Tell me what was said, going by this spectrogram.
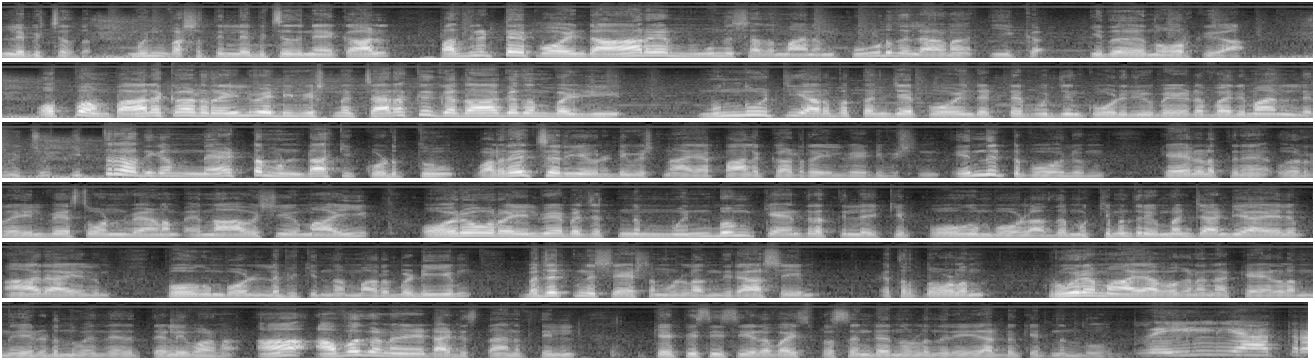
ലഭിച്ചത്. മുൻ വർഷത്തിൽ ലഭിച്ചതിനേക്കാൾ പതിനെട്ട് പോയിന്റ് ആറ് മൂന്ന് ശതമാനം കൂടുതലാണ് ഈ ഇത് എന്ന് ഓർക്കുക. ഒപ്പം പാലക്കാട് റെയിൽവേ ഡിവിഷന് ചരക്ക് ഗതാഗതം വഴി മുന്നൂറ്റി അറുപത്തഞ്ച് പോയിന്റ് എട്ട് പൂജ്യം കോടി രൂപയുടെ വരുമാനം ലഭിച്ചു. ഇത്രയധികം നേട്ടമുണ്ടാക്കി കൊടുത്തു വളരെ ചെറിയ ഒരു ഡിവിഷനായ പാലക്കാട് റെയിൽവേ ഡിവിഷൻ. എന്നിട്ട് പോലും കേരളത്തിന് ഒരു റെയിൽവേ സോൺ വേണം എന്ന ആവശ്യവുമായി ഓരോ റെയിൽവേ ബജറ്റിനും മുൻപും കേന്ദ്രത്തിലേക്ക് പോകുമ്പോൾ അത് മുഖ്യമന്ത്രി ഉമ്മൻചാണ്ടി ആയാലും ആരായാലും പോകുമ്പോൾ ലഭിക്കുന്ന മറുപടിയും ബജറ്റിന് ശേഷമുള്ള നിരാശയും എത്രത്തോളം ക്രൂരമായ അവഗണന കേരളം നേരിടുന്നു എന്നതിന് തെളിവാണ്. ആ അവഗണനയുടെ അടിസ്ഥാനത്തിൽ കെ പി സി സിയുടെ വൈസ് പ്രസിഡന്റ് എന്നുള്ള നിലയിൽ അഡ്വക്കേറ്റിന് തോന്നുന്നു? റെയിൽ യാത്ര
